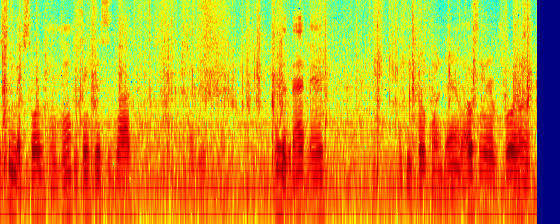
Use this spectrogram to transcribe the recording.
Is this a mixed one? Mm-hmm. You think this is not? I Look at the Batman. think he broke one down. That wasn't there before. Oh.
